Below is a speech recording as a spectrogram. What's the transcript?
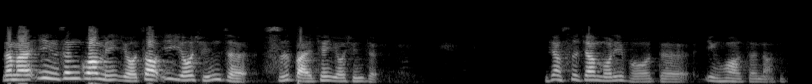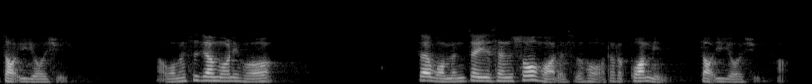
那么应身光明有照一游行者，十百千游行者。你像释迦牟尼佛的应化身啊，是照一游行啊。我们释迦牟尼佛。在我们这一生说法的时候，它的光明照一有许啊。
